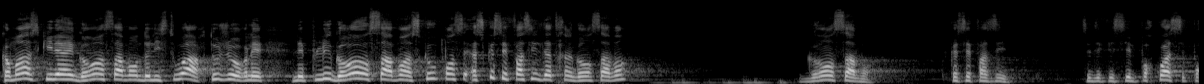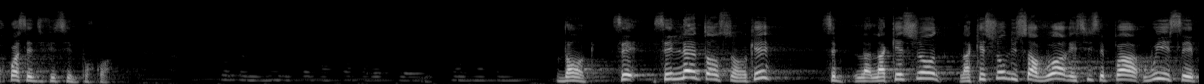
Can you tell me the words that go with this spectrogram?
comment est-ce qu'il est un grand savant de l'histoire? Toujours les, les plus grands savants. Est-ce que vous pensez, est-ce que c'est facile d'être un grand savant? Grand savant. Que c'est facile. C'est difficile. Pourquoi c'est pourquoi c'est difficile? Pourquoi? Donc, c'est l'intention, ok? La, question, la question du savoir ici, c'est pas... Oui, c'est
